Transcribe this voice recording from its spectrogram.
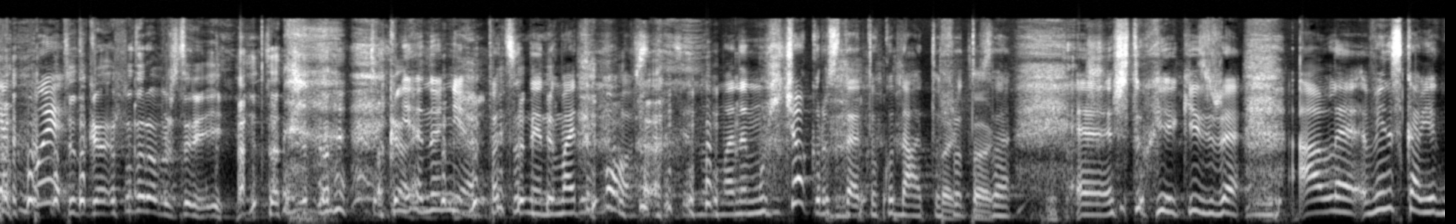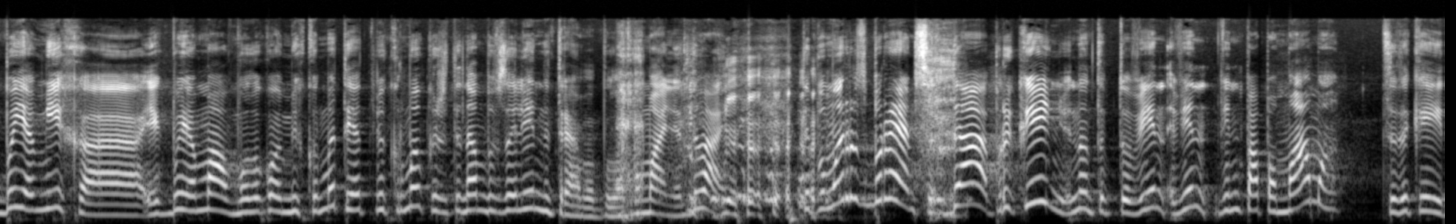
Якби Ти така, що ти робиш, Сергій? ні, ну ні, пацани, не майте все-таки. Ну, мене мужичок росте, то куди? То що то за е, штуки якісь вже. Але він сказав, якби я міг, якби я мав молоко міг кормити, я тобі кормив, каже, ти нам би взагалі не треба було. Маманя, давай. Типу, ми розберемося. Да, прикинь. Ну, тобто, він, він, він папа-мама. Це такий,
